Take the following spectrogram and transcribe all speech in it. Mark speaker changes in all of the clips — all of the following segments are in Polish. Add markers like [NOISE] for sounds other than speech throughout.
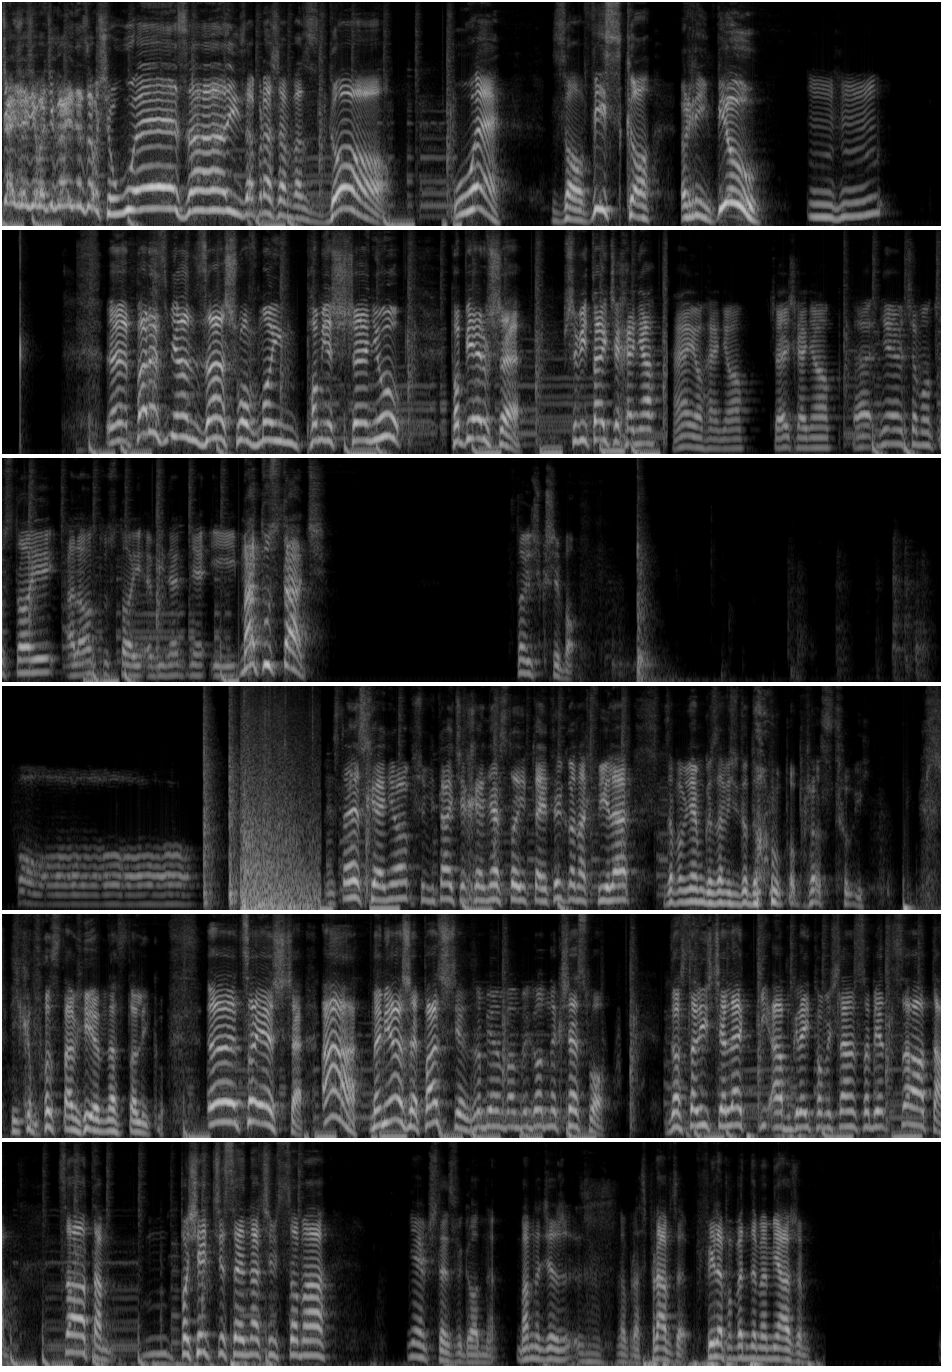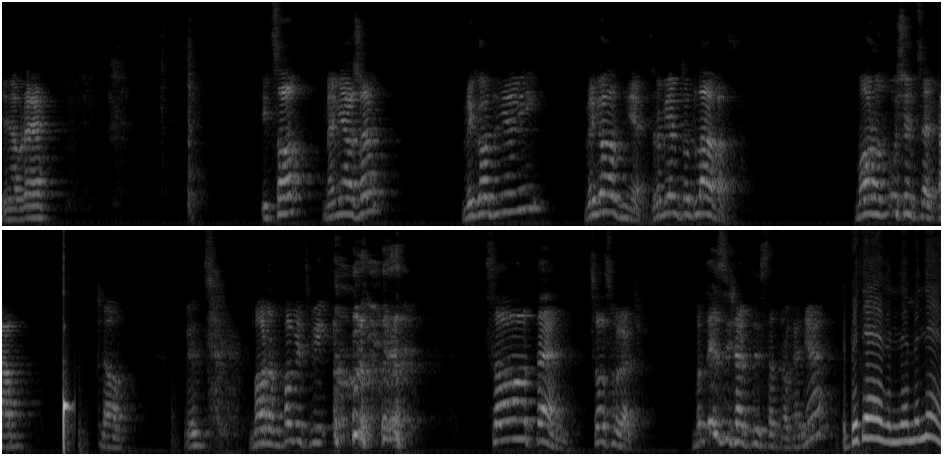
Speaker 1: Cześć, cześć, będzie kolejny nazywam się Łeza i zapraszam was do Łezowisko Review. Mhm. E, parę zmian zaszło w moim pomieszczeniu. Po pierwsze, przywitajcie Henia. Hejo, Henio. Cześć, Henio. E, nie wiem, czemu on tu stoi, ale on tu stoi ewidentnie i ma tu stać! Stoisz krzywo. O. Więc to jest Henio, przywitajcie Henia, stoi tutaj tylko na chwilę. Zapomniałem go zawieźć do domu po prostu i, i go postawiłem na stoliku. E, co jeszcze? A, memiarze, patrzcie, zrobiłem wam wygodne krzesło. Dostaliście lekki upgrade, pomyślałem sobie, co tam, co tam. Mm, Posiedźcie sobie na czymś, co ma... Nie wiem, czy to jest wygodne. Mam nadzieję, że... Dobra, sprawdzę. Chwilę pobędę memiarzem. Dzień dobry. I co, memiarze? Wygodnie mi? Wygodnie. Zrobiłem to dla was. Moron, usiądź sobie tam. No. Więc, Moron, powiedz mi, [COUGHS] co ten, co słychać? Bo ty jesteś artysta trochę, nie?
